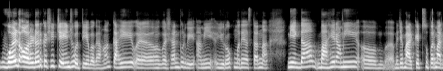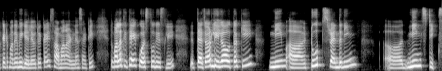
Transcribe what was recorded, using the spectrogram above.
वर्ल्ड ऑर्डर कशी चेंज होतीये बघा हां. काही वर्षांपूर्वी आम्ही युरोपमध्ये असताना मी एकदा बाहेर आम्ही म्हणजे मार्केट सुपर मार्केटमध्ये मी गेले होते काही सामान आणण्यासाठी. तर मला तिथे एक वस्तू दिसली. त्याच्यावर लिहिलं होतं, की neem tooth strengthening neem sticks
